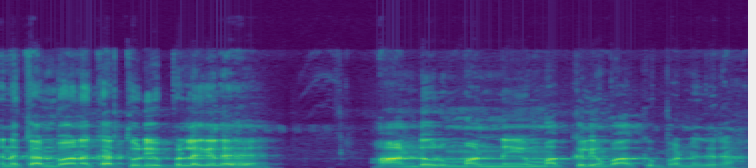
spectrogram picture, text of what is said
எனக்கு அன்பான கத்துடைய பிள்ளைகளை ஆண்டவர் மண்ணையும் மக்களையும் வாக்கு பண்ணுகிறார்.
